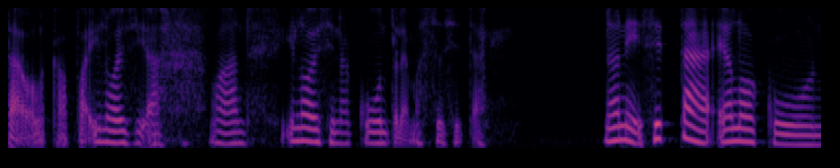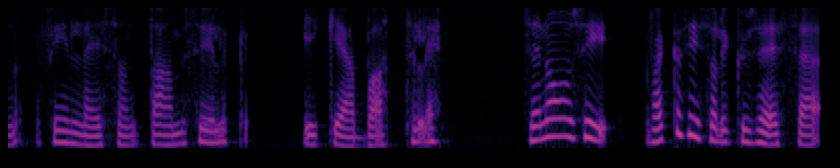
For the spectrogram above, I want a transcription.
että olkaapa iloisia, vaan iloisina kuuntelemassa sitä. No niin, sitten tämä elokuun Finlayson Tamsilk Ikea Battle. Se nousi, vaikka siis oli kyseessä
